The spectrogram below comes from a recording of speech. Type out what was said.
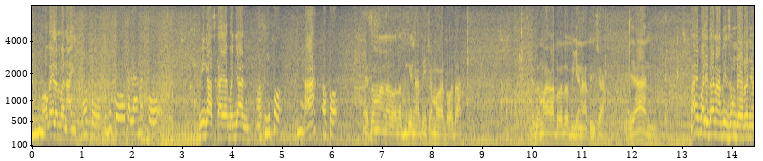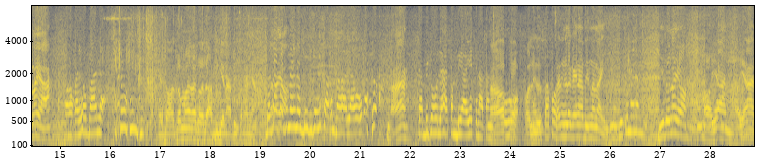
Okay lang ba, Nay? Opo. Sige po, salamat po. Bigas, kaya ba dyan? O, sige po. Ha? Opo. Ito mga katoda, bigyan natin siya mga katoda. Ito mga katoda, bigyan natin siya. Ayan. Nay, palitan natin sombrero niya, Nay, ha? O, kayo bala. Ito, ito mga katoda, bigyan natin sa kanya. Basta Ano pag may nagbibigay sa akin, bahala ako. Ha? Sabi ko lahat ng biyaya tinatanggap ko. opo. O, dito, pa po? saan nilagay natin nanay? Dito na lang. Dito na yun. O, yan. O, yan.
